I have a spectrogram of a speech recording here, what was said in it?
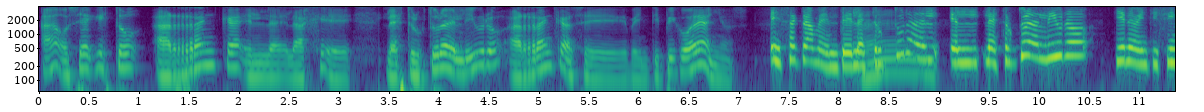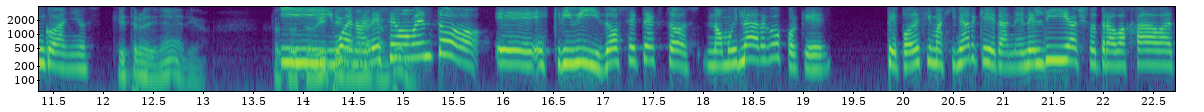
Ah, o sea que esto arranca, la, la, eh, la estructura del libro arranca hace veintipico de años. Exactamente, la Ah. estructura del el- la estructura del libro tiene 25 años. Qué extraordinario. Y bueno, en ese momento eh, escribí 12 textos no muy largos porque te podés imaginar que eran en el día, yo trabajaba,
